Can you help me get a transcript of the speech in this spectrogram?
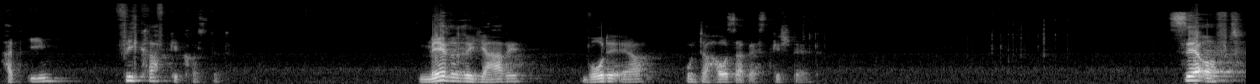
hat ihm viel Kraft gekostet. Mehrere Jahre wurde er unter Hausarrest gestellt. Sehr oft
